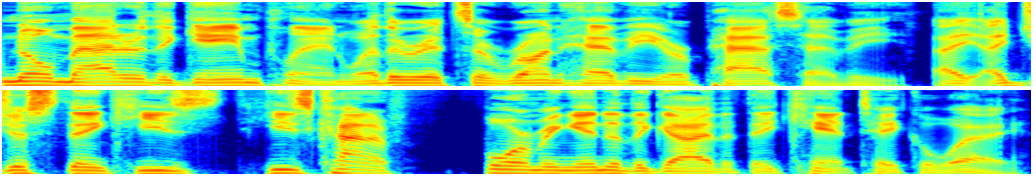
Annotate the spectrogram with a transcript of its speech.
no matter the game plan, whether it's a run heavy or pass heavy. I, I just think he's he's kind of forming into the guy that they can't take away.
